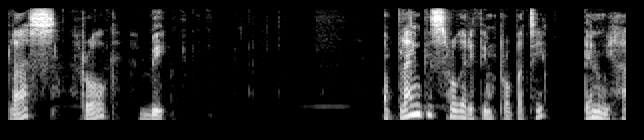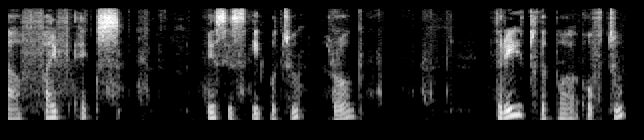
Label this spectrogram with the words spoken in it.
plus log b. Applying this logarithm property then we have 5x. This is equal to log 3 to the power of 2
